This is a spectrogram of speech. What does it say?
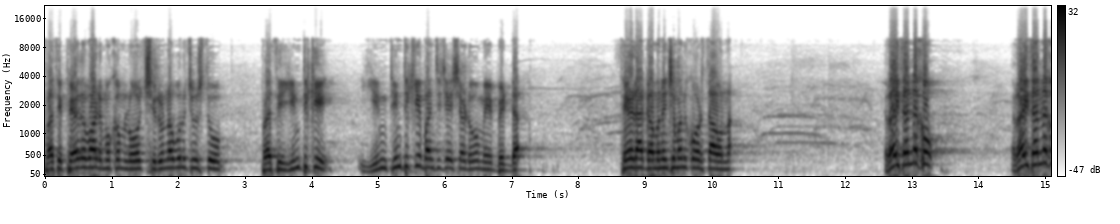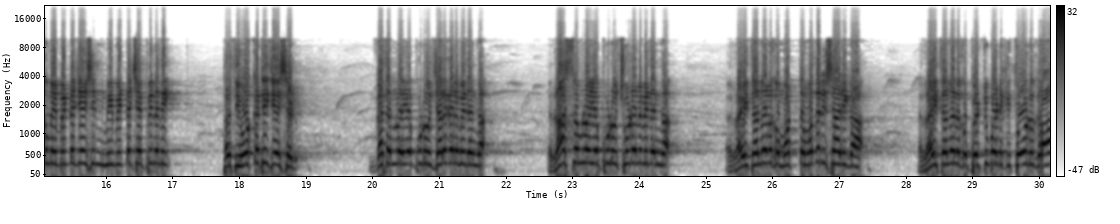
ప్రతి పేదవాడి ముఖంలో చిరునవ్వును చూస్తూ ప్రతి ఇంటికి ఇంటింటికి బంచి చేశాడు మీ బిడ్డ. తేడా గమనించమని కోరుతా ఉన్నా. రైతన్నకు రైతన్నకు మీ బిడ్డ చేసింది మీ బిడ్డ చెప్పినది ప్రతి ఒక్కటి చేశాడు. గతంలో ఎప్పుడూ జరగని విధంగా రాష్ట్రంలో ఎప్పుడూ చూడని విధంగా రైతన్నలకు మొట్టమొదటిసారిగా రైతన్నలకు పెట్టుబడికి తోడుగా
